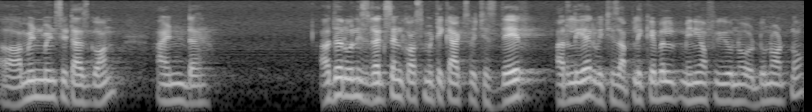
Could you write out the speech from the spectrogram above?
uh, amendments it has gone and uh, other one is Drugs and Cosmetic Acts, which is there earlier, which is applicable. Many of you know, do not know.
